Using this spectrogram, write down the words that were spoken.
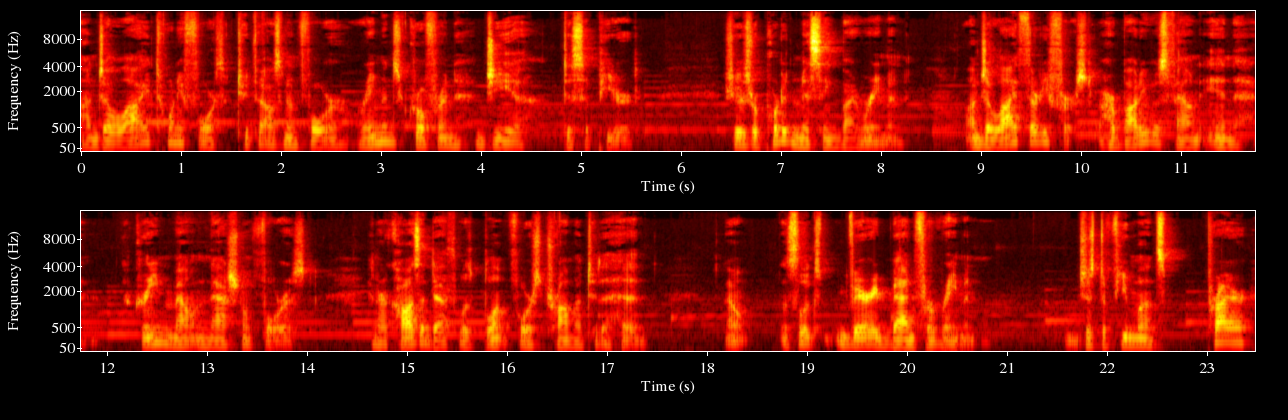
on July 24th, 2004, Raymond's girlfriend Gia disappeared. She was reported missing by Raymond. On July 31st, her body was found in Green Mountain National Forest, and her cause of death was blunt force trauma to the head. Now, this looks very bad for Raymond. Just a few months prior,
